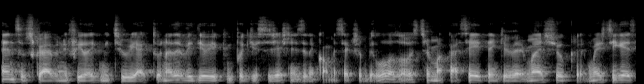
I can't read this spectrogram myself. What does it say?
and subscribe. And if you'd like me to react to another video, you can put your suggestions in the comment section below. As always, Termaka say thank you very much. Shukran. Merci guys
